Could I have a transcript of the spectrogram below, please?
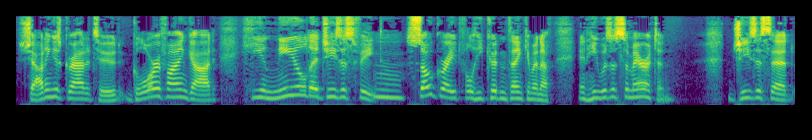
shouting his gratitude, glorifying God. He kneeled at Jesus' feet, hmm. so grateful he couldn't thank him enough. And he was a Samaritan. Jesus said,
